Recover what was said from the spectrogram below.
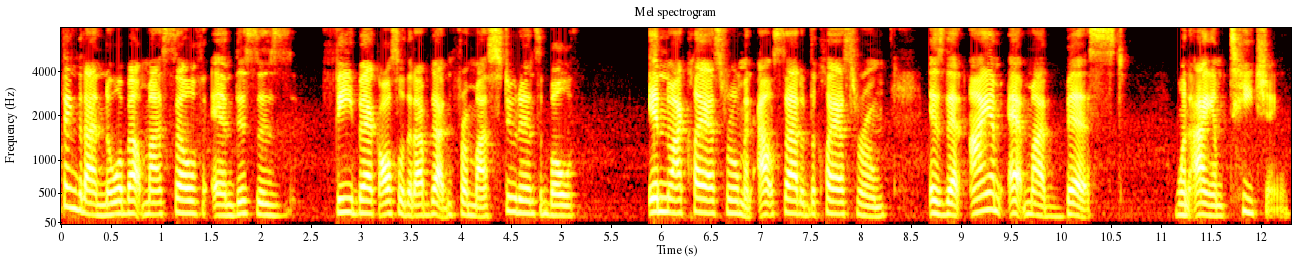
thing that I know about myself, and this is feedback also that I've gotten from my students, both in my classroom and outside of the classroom, is that I am at my best when I am teaching.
